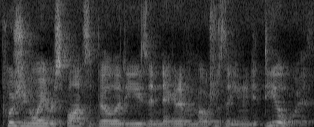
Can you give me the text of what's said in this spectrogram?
pushing away responsibilities and negative emotions that you need to deal with.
